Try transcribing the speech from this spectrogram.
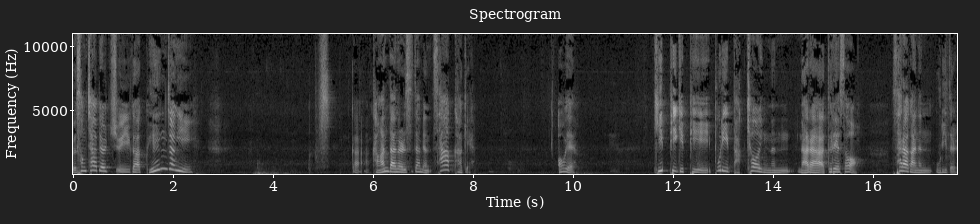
그 성차별주의가 굉장히 그러니까 강한 단어를 쓰자면 사악하게 어 예. 깊이 깊이 뿌리 박혀 있는 나라들에서 살아가는 우리들은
